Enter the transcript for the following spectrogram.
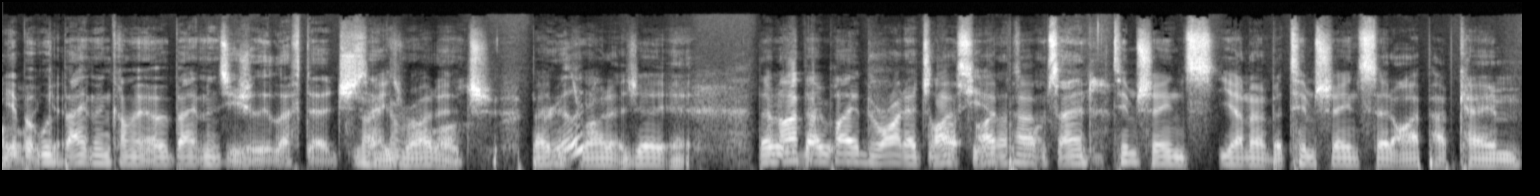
yeah, but with. Bateman coming over, Bateman's usually left edge. no, he's right rower. edge. Bateman's Really? right edge. Yeah, yeah. They and were- IPAP they played right edge I- last year. That's IPAP what I'm saying. Tim Sheens yeah no, but Tim Sheen said IPAP came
